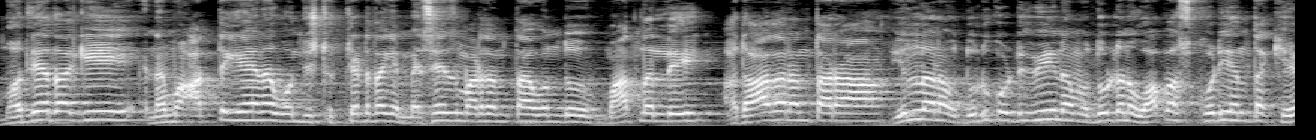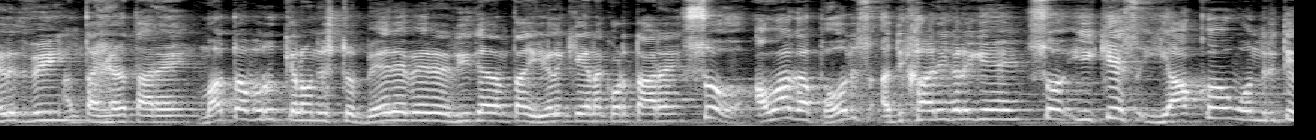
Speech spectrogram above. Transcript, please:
ಮೊದಲನೇದಾಗಿ, ನಮ್ಮ ಅತ್ತೆಗೆ ಒಂದಿಷ್ಟು ಕೆಟ್ಟದಾಗಿ ಮೆಸೇಜ್ ಮಾಡಿದಂತ ಒಂದು ಮಾತಿನಲ್ಲಿ, ಅದಾದ ನಂತರ, ಇಲ್ಲ, ನಾವು ದುಡ್ಡು ಕೊಟ್ಟಿದ್ವಿ, ನಮ್ಮ ದುಡ್ಡನ್ನು ವಾಪಸ್ ಕೊಡಿ ಅಂತ ಕೇಳಿದ್ವಿ ಅಂತ ಹೇಳ್ತಾರೆ. ಮತ್ತೊಬ್ಬರು ಕೆಲವೊಂದಿಷ್ಟು ಬೇರೆ ಬೇರೆ ರೀತಿಯಾದಂತಹ ಹೇಳಿಕೆಯನ್ನು ಕೊಡ್ತಾರೆ. ಸೊ ಅವಾಗ ಪೊಲೀಸ್ ಅಧಿಕಾರಿಗಳಿಗೆ ಸೊ ಈ ಕೇಸ್ ಯಾಕೋ ಒಂದ್ ರೀತಿ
